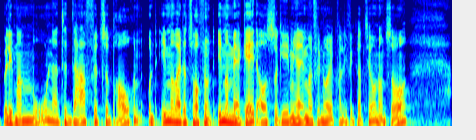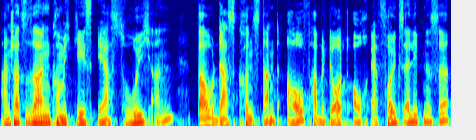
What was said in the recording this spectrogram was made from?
Überleg mal, Monate dafür zu brauchen und immer weiter zu hoffen und immer mehr Geld auszugeben, ja, immer für neue Qualifikationen und so. Anstatt zu sagen, komm, ich gehe es erst ruhig an, baue das konstant auf, habe dort auch Erfolgserlebnisse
